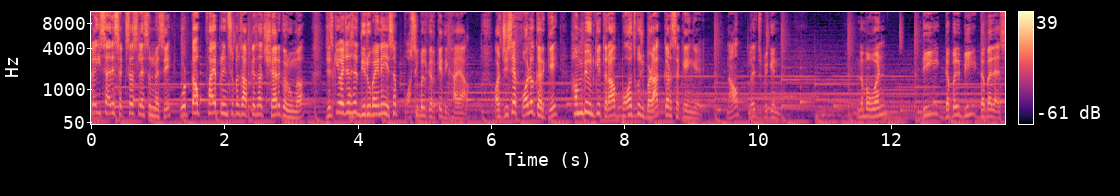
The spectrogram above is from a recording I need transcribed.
कई सारे सक्सेस लेसन में से वो टॉप फाइव प्रिंसिपल्स आपके साथ शेयर करूँगा, जिसकी वजह से धीरू भाई ने ये सब पॉसिबल करके दिखाया। और जिसे फॉलो करके हम भी उनकी तरह बहुत कुछ बड़ा कर सकेंगे। Now let's begin number one D double B double S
